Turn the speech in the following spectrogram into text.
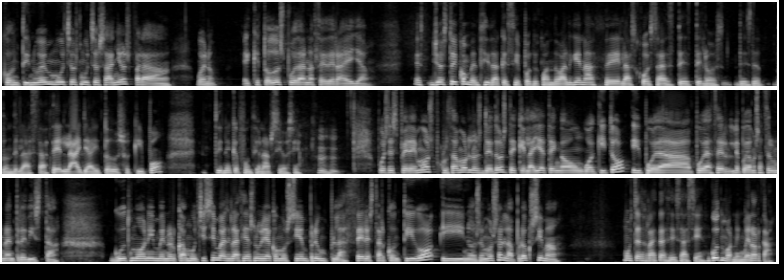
continúen muchos, muchos años para bueno, eh, que todos puedan acceder a ella. Yo estoy convencida que sí, porque cuando alguien hace las cosas desde, los, desde donde las hace Laia y todo su equipo, tiene que funcionar sí o sí. Pues esperemos, cruzamos los dedos de que Laia tenga un huequito y pueda, pueda hacer, le podamos hacer una entrevista. Good morning, Menorca. Muchísimas gracias, Nuria. Como siempre, un placer estar contigo y nos vemos en la próxima. Muchas gracias, Isasi. Good morning, Menorca.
